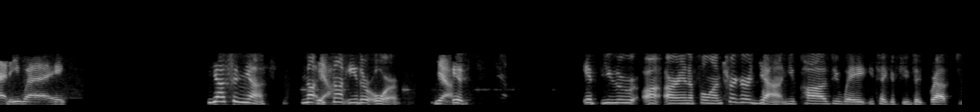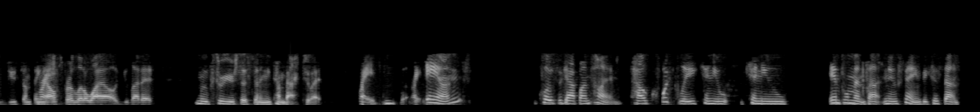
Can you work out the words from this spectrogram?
petty way Yes and yes. Not Yeah. it's not either or. yeah it's if you are in a full on trigger, yeah, you pause, you wait, you take a few deep breaths, you do something Right. else for a little while, you let it move through your system and you come back to it. right right And close the gap on time. How quickly can you can you implement that new thing because that's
